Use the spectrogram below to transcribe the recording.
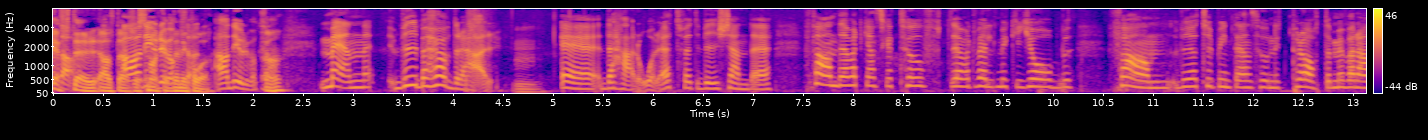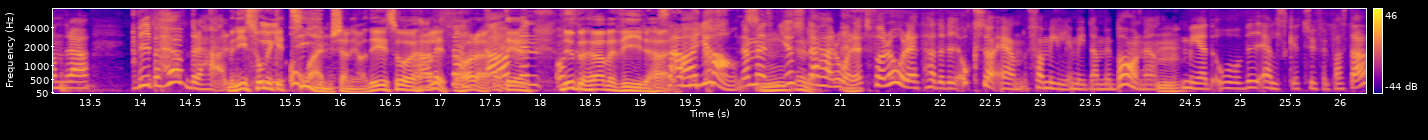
efter allt det här, så det gjorde vi smackade ni också. på? Ja, det gjorde vi också. Men vi behövde det här. Eh, det här året. För att vi kände, fan det har varit ganska tufft. Det har varit väldigt mycket jobb. Fan, vi har typ inte ens hunnit prata med varandra. Vi behövde det här Men ni är så mycket år. team känner jag. Det är så härligt att fan. höra. Ja, att det, men- nu så- behöver vi det här. Så- Ja, just, nej, men Mm, just det det? här året. Förra året hade vi också en familjemiddag med barnen. Mm. Med, och vi älskar tryffelpasta.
